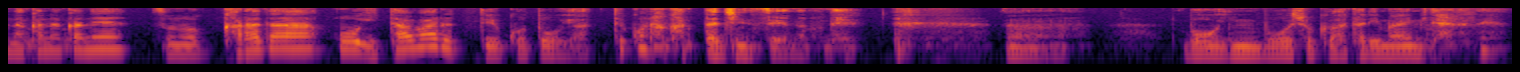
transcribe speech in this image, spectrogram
なかなかねその体をいたわるっていうことをやってこなかった人生なので、うん、暴飲暴食当たり前みたいなね。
